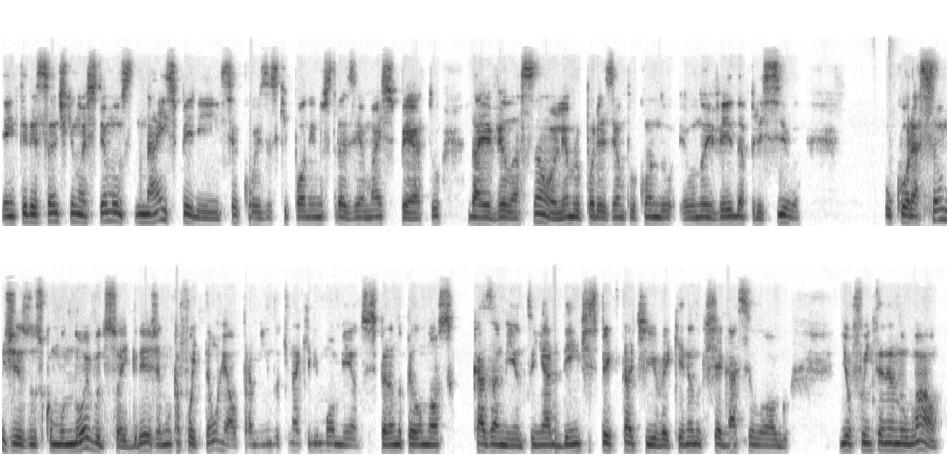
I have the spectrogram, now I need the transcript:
É interessante que nós temos na experiência coisas que podem nos trazer mais perto da revelação. Eu lembro, por exemplo, quando eu noivei da Priscila, o coração de Jesus como noivo de sua igreja nunca foi tão real para mim do que naquele momento, esperando pelo nosso casamento, em ardente expectativa e querendo que chegasse logo. E eu fui entendendo, uau,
